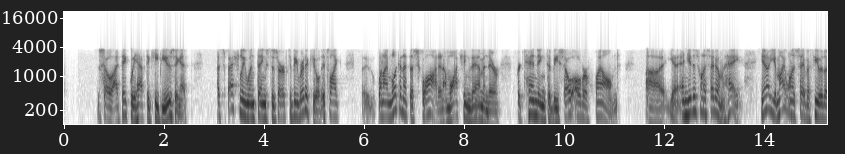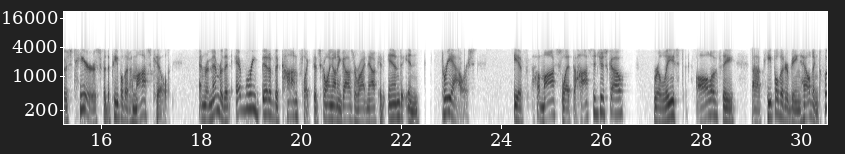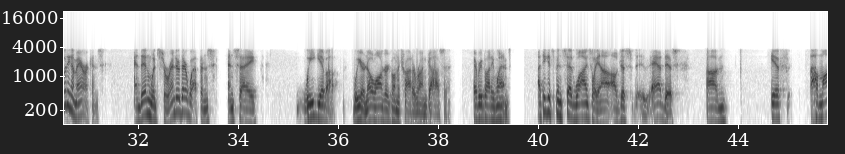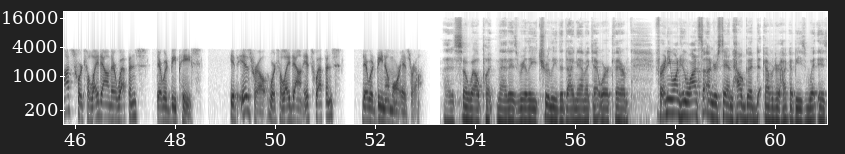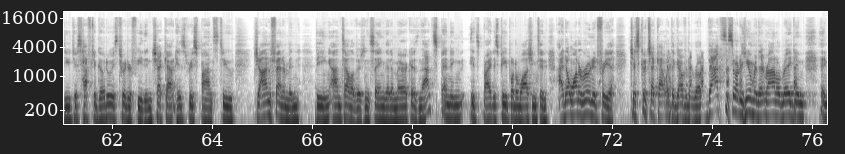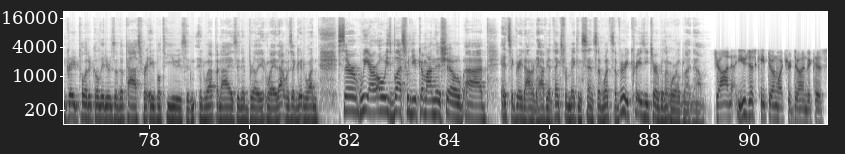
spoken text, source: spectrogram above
So I think we have to keep using it, especially when things deserve to be ridiculed. It's like uh, when I'm looking at the squad and I'm watching them and they're pretending to be so overwhelmed. Uh, yeah, and you just want to say to them, hey, you know, you might want to save a few of those tears for the people that Hamas killed. And remember that every bit of the conflict that's going on in Gaza right now could end in three hours. If Hamas let the hostages go, released all of the uh, people that are being held, including Americans, and then would surrender their weapons and say, We give up. We are no longer going to try to run Gaza. Everybody wins. I think it's been said wisely, and I'll, just add this. Um, if Hamas were to lay down their weapons, there would be peace. If Israel were to lay down its weapons, there would be no more Israel. That is so well put. And that is really, truly the dynamic at work there. For anyone who wants to understand how good Governor Huckabee's wit is, you just have to go to his Twitter feed and check out his response to John Fetterman being on television saying that America is not spending its brightest people to Washington. I don't want to ruin it for you. Just go check out what the governor wrote. That's the sort of humor that Ronald Reagan and great political leaders of the past were able to use and, and weaponize in a brilliant way. That was a good one. Sir, we are always blessed when you come on this show. Uh, it's a great honor to have you. And thanks for making sense of what's a very crazy, turbulent world right now. John, you just keep doing what you're doing because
